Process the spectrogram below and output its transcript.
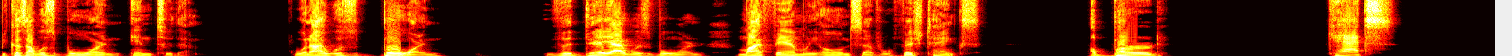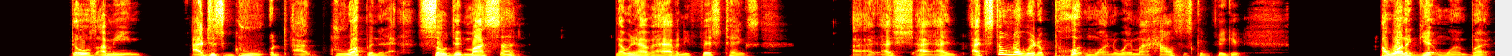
because I was born into them. When I was born, the day I was born, my family owned several fish tanks, a bird, cats. Those, I mean, I just grew, I grew up into that. So did my son. Now we never have any fish tanks. I, I, I, I just don't know where to put one the way my house is configured. I want to get one, but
